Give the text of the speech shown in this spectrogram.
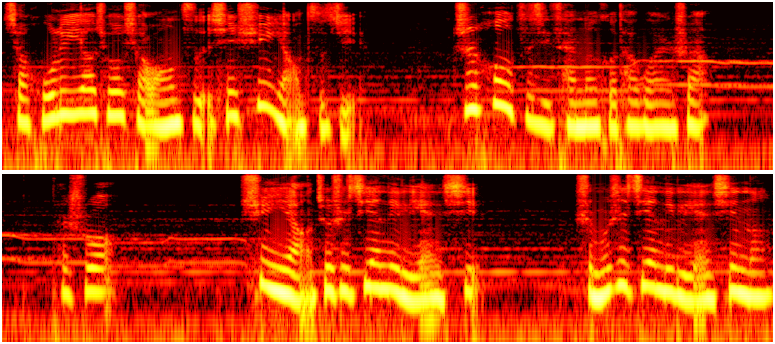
小狐狸要求小王子先驯养自己，之后自己才能和他玩耍。他说。驯养就是建立联系。什么是建立联系呢？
